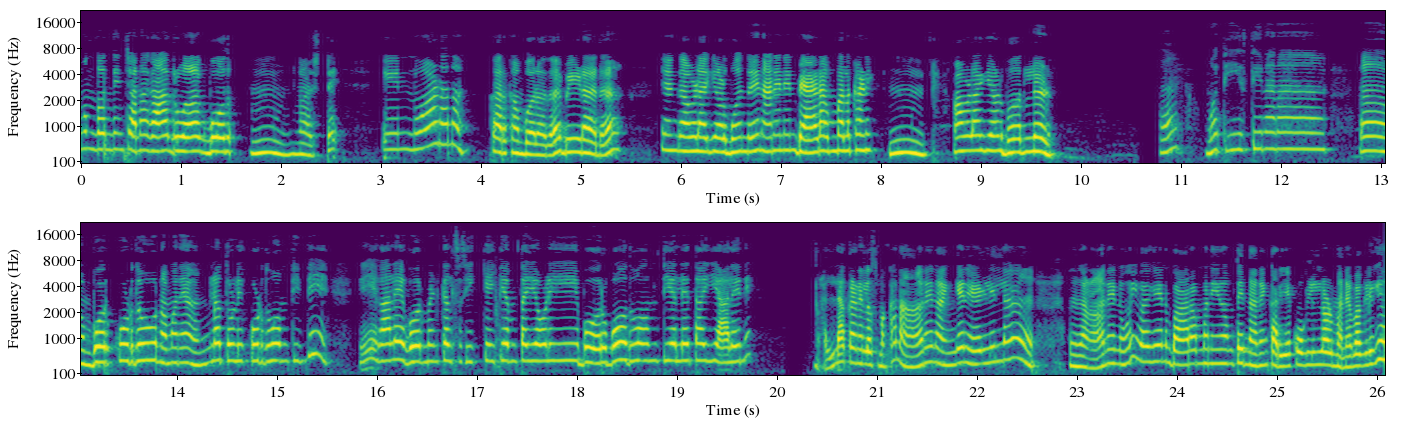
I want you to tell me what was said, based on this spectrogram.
ಮುಂದೊಂದು ದಿನ ಆದರೂ ಆಗ್ಬೋದು. ಹ್ಞೂ ಅಷ್ಟೇ. ಇನ್ನು ನೋಡೋಣ ಕರ್ಕೊಂಬರೋದ ಬೀಡಾದ ಹೆಂಗೆ ಅವಳಾಗಿ ಹೇಳಿ ಬಂದರೆ ನಾನೇ ನೀನು ಬೇಡ ಅಂಬಲ್ಲ ಕಣಿ. ಹ್ಞೂ ಅವಳಾಗಿ ಹೇಳಿ. ಬರ್ಲೇಳು ಹಾಂ, ಮತ್ತೆ ಈಸ್ತಿ ನಾನು ನಮ್ಮ ನಮ್ಮನೆ ಅಂಗ್ಲ ತೊಳಿ ಕೊಡ್ದು ಅಂತಿದ್ದಿ. ಈಗಾಲೇ ಗೌರ್ಮೆಂಟ್ ಕೆಲಸ ಸಿಕ್ಕೈತಿ ಅಂತ ಅವಳಿ, ಬರ್ಬೋದು ಅಂತೀಯಲ್ಲೇ ತಾಯಿ ಆಲೇನೆ ಅಲ್ಲ ಕಣಿಲ್ಲ ಸ್ಮಕ್ಕ ನಾನೇನು ಹಂಗೇನು ಹೇಳಲಿಲ್ಲ. ನಾನೇನು ಇವಾಗೇನು ಬಾರಮ್ಮ ನೀನು ಅಂತ ನಾನೇನು ಕರಿಯಕ್ಕೆ ಹೋಗಲಿಲ್ಲ ಅವಳು ಮನೆ ಬಾಗಿಲಿಗೆ.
